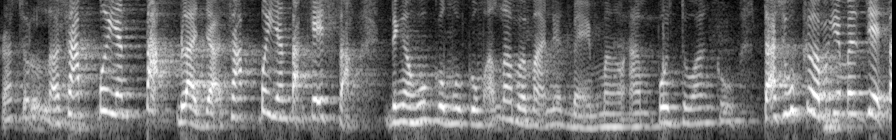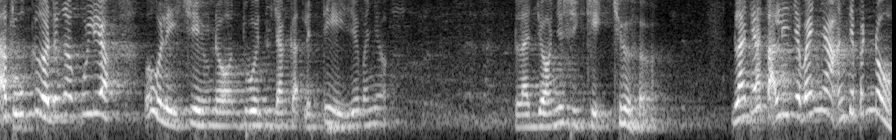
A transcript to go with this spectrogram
Rasulullah. Siapa yang tak belajar, siapa yang tak kisah dengan hukum-hukum Allah bermakna memang ampun tuanku. Tak suka pergi masjid, tak suka dengar kuliah. Oh leceh benda orang tua tu cakap letih je banyak. Belajarnya sikit je. Belajar tak boleh banyak, nanti penuh.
